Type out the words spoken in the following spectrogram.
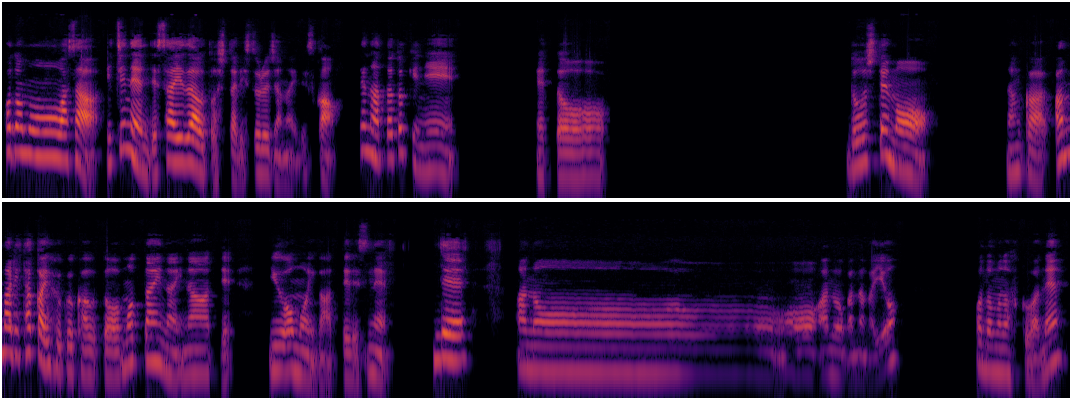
子供はさ、1年でサイズアウトしたりするじゃないですか。ってなった時に、えっと、どうしても、なんか、あんまり高い服買うともったいないなっていう思いがあってですね。で、あのーあのが長いよ。子供の服はね、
